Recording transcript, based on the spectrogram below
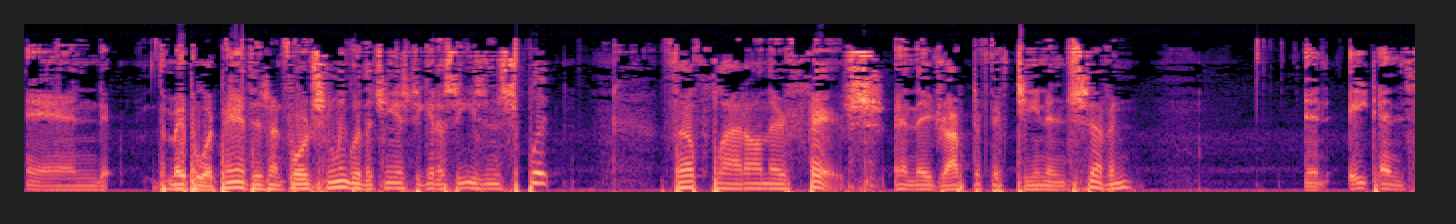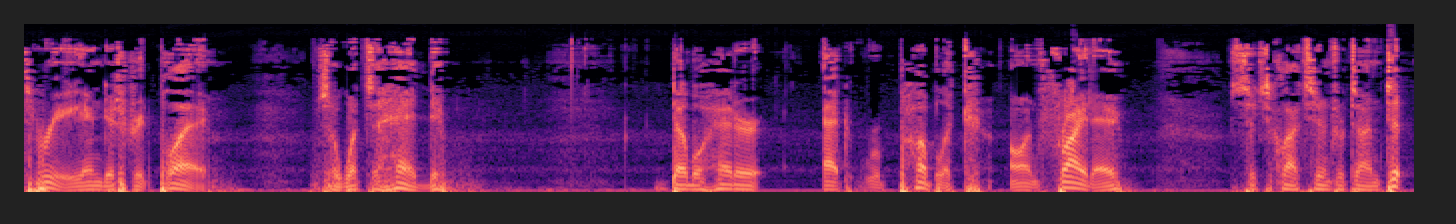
And the Maplewood Panthers, unfortunately, with a chance to get a season split, fell flat on their face and they dropped to 15 and 7 and 8 and 3 in district play. So what's ahead? Doubleheader at Republic on Friday, 6 o'clock Central Time tip.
